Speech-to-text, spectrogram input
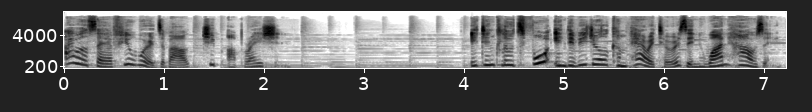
I will say a few words about chip operation. It includes four individual comparators in one housing.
